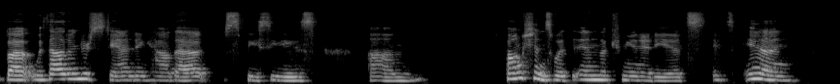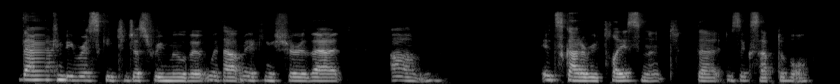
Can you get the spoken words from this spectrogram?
But without understanding how that species um, functions within the community it's it's in, that can be risky to just remove it without making sure that um, it's got a replacement that is acceptable.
